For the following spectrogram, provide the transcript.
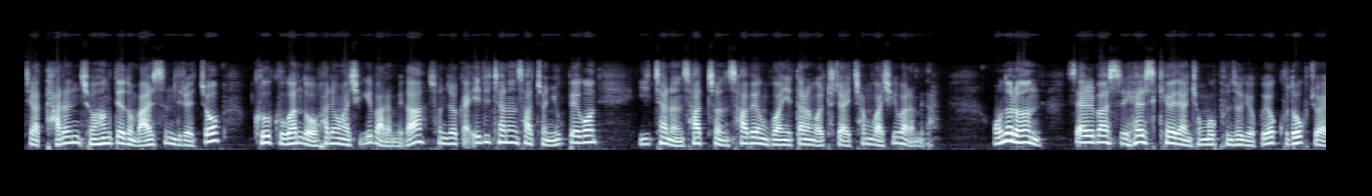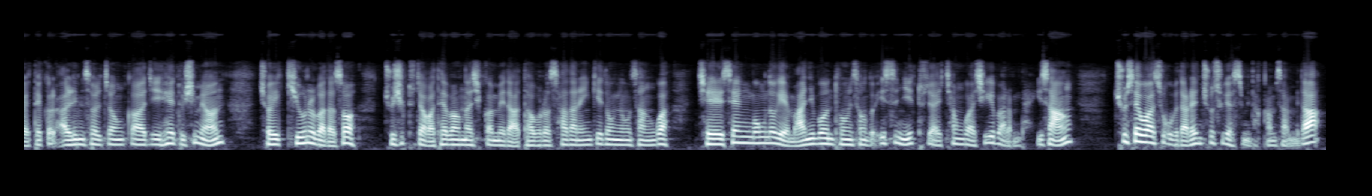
제가 다른 저항 때도 말씀드렸죠. 그 구간도 활용하시기 바랍니다. 손절가 1차는 4,600원, 2차는 4,400원 구간이 있다는 걸 투자에 참고하시기 바랍니다. 오늘은 셀바스 헬스케어에 대한 종목 분석이었고요. 구독, 좋아요, 댓글, 알림 설정까지 해두시면 저희 기운을 받아서 주식 투자가 대박 나실 겁니다. 더불어 사단 인기 동영상과 재생 목록에 많이 본 동영상도 있으니 투자에 참고하시기 바랍니다. 이상 추세와 수급에 따른 추수였습니다. 감사합니다.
